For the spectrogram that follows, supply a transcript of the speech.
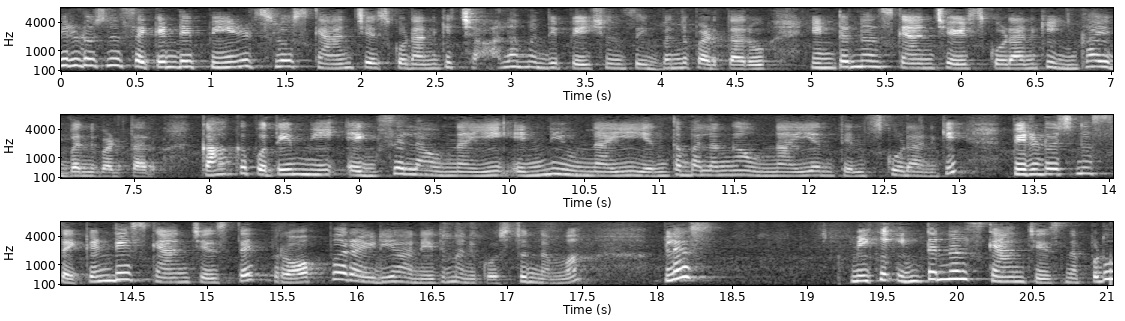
పీరియడ్ వచ్చిన సెకండ్ డే పీరియడ్స్లో స్కాన్ చేసుకోవడానికి చాలామంది పేషెంట్స్ ఇబ్బంది పడతారు. ఇంటర్నల్ స్కాన్ చేసుకోవడానికి ఇంకా ఇబ్బంది పడతారు. కాకపోతే మీ ఎగ్స్ ఎలా ఉన్నాయి? ఎన్ని ఉన్నాయి? ఎంత బలంగా ఉన్నాయి? అని తెలుసుకోవడానికి పీరియడ్ వచ్చిన సెకండ్ డే స్కాన్ చేస్తే ప్రాపర్ ఐడియా అనేది మనకు వస్తుందమ్మా. ప్లస్ మీకు ఇంటర్నల్ స్కాన్ చేసినప్పుడు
